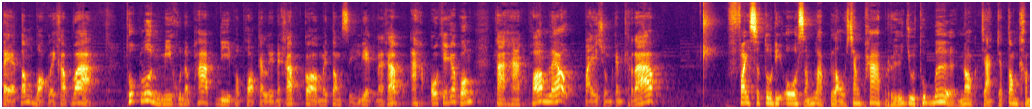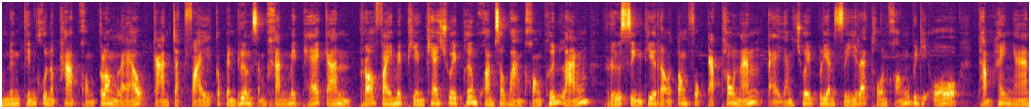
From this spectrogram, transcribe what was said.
แต่ต้องบอกเลยครับว่าทุกรุ่นมีคุณภาพดีพอๆกันเลยนะครับ ก็ไม่ต้องซีเรียสนะครับ อะโอเคครับผม ถ้าหากพร้อมแล้วไปชมกันครับ ไฟสตูดิโอสำหรับเหล่าช่างภาพหรือยูทูบเบอร์นอกจากจะต้องคำนึงถึงคุณภาพของกล้องแล้ว การจัดไฟก็เป็นเรื่องสำคัญไม่แพ้กัน เพราะไฟไม่เพียงแค่ช่วยเพิ่มความสว่างของพื้นหลัง หรือสิ่งที่เราต้องโฟกัสเท่านั้น แต่ยังช่วยเปลี่ยนสีและโทนของวิดีโอทำให้งาน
